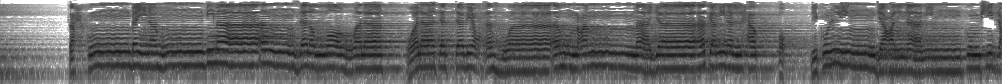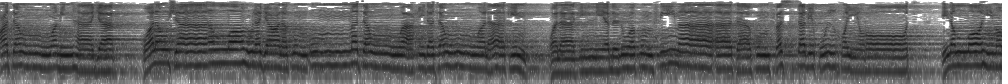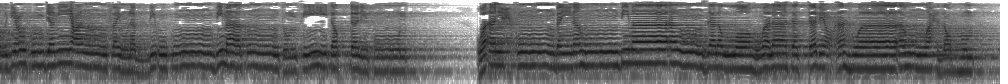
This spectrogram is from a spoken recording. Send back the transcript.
فاحكم بينهم بما أنزل الله ولا ولا تتبع أهواءهم عما جاءك من الحق. لكل جعلنا منكم شرعة ومنهاجا. ولو شاء الله لجعلكم أمة واحدة ولكن ولكن ليبلوكم فيما آتاكم فاستبقوا الخيرات. إلى الله مرجعكم جميعا فينبئكم بما كنتم فيه تختلفون. وأنحكم بينهم بما أنزل الله ولا تتبع أهواءهم واحذرهم.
